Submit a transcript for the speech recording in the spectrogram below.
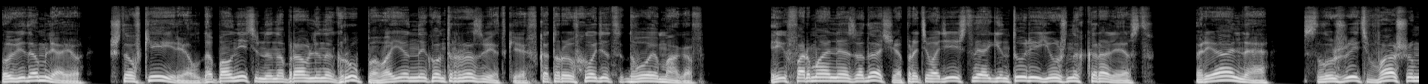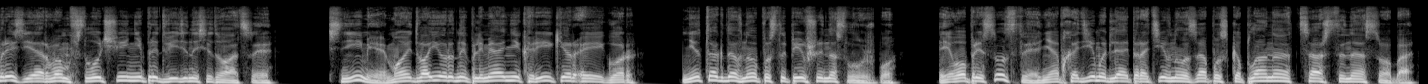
Уведомляю, что в Кейрил дополнительно направлена группа военной контрразведки, в которую входят двое магов. Их формальная задача — противодействие агентуре Южных Королевств. Реальная — служить вашим резервом в случае непредвиденной ситуации. С ними мой двоюродный племянник Рикер Эйгор — не так давно поступивший на службу. Его присутствие необходимо для оперативного запуска плана «Царственная особа»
